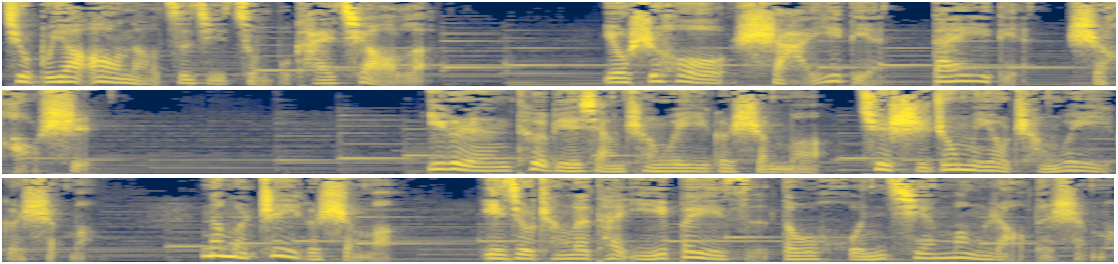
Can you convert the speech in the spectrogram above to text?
就不要懊恼自己总不开窍了，有时候傻一点、呆一点是好事。一个人特别想成为一个什么，却始终没有成为一个什么，那么这个什么也就成了他一辈子都魂牵梦绕的什么。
